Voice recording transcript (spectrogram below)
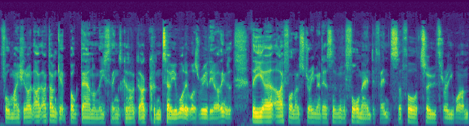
formation. I, I, I don't get bogged down on these things because I, I couldn't tell you what it was really. I think the uh, iFollow stream had us with a four-man defence, a four-two-three-one.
